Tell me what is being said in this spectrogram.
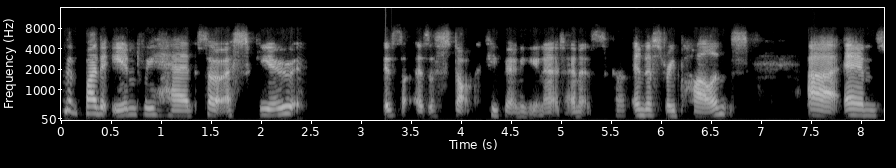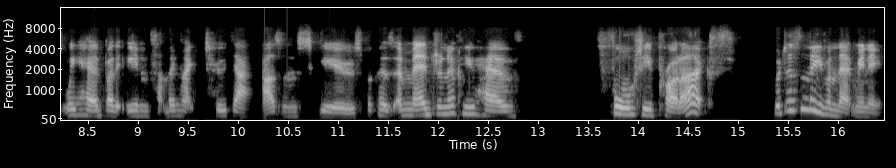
the, by the end we had so a sku is, is a stock keeping unit and it's kind of industry parlance. Uh, and we had by the end something like 2000 skus because imagine if you have 40 products which isn't even that many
